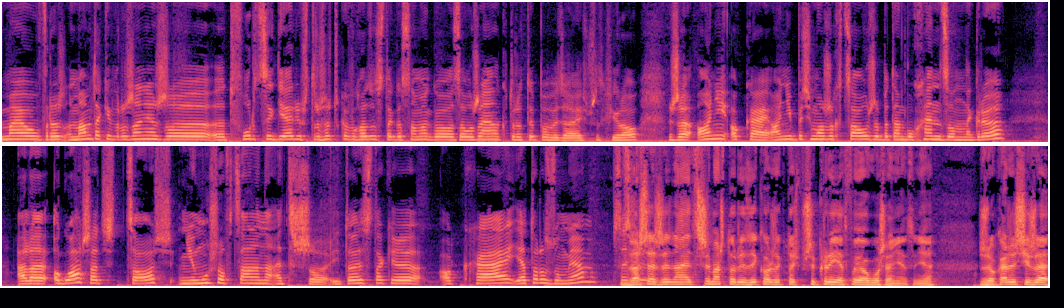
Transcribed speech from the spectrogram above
mają, wraż... mam takie wrażenie, że e, twórcy gier już troszeczkę wychodzą z tego samego założenia, które ty powiedziałeś przed chwilą, że oni, okej, okay, oni być może chcą, żeby tam był hands-on na gry, ale ogłaszać coś nie muszą wcale na E3 i to jest takie okej, okay, ja to rozumiem. W sensie... Zwłaszcza, że na E3 masz to ryzyko, że ktoś przykryje twoje ogłoszenie, co nie? Że okaże się, że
